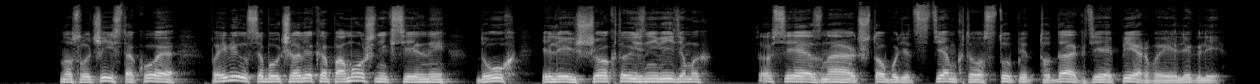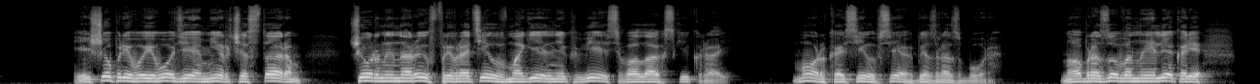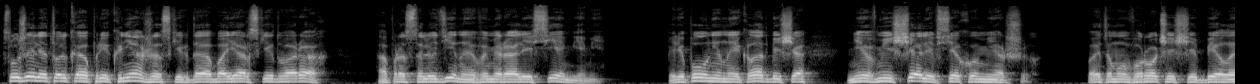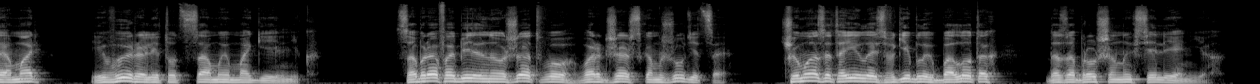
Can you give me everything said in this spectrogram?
Но случись такое, появился бы у человека помощник сильный, дух или еще кто из невидимых, то все знают, что будет с тем, кто ступит туда, где первые легли. Еще при воеводе Мирче Старом черный нарыв превратил в могильник весь Валахский край. Мор косил всех без разбора. Но образованные лекари служили только при княжеских да боярских дворах, а простолюдины вымирали семьями. Переполненные кладбища не вмещали всех умерших, поэтому в урочище Белая Марь и вырыли тот самый могильник. Собрав обильную жатву в Арджешском жудице, чума затаилась в гиблых болотах до заброшенных селениях.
